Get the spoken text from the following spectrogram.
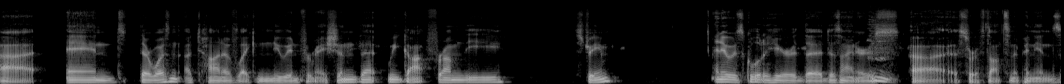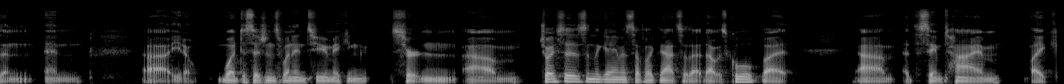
Uh, and there wasn't a ton of like new information that we got from the stream and it was cool to hear the designers uh, sort of thoughts and opinions and and uh, you know what decisions went into making certain um, choices in the game and stuff like that so that that was cool but um, at the same time like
